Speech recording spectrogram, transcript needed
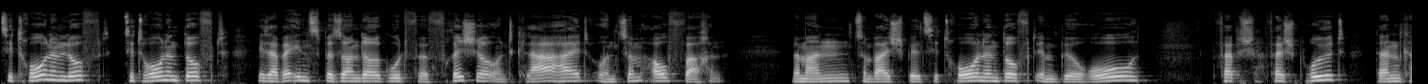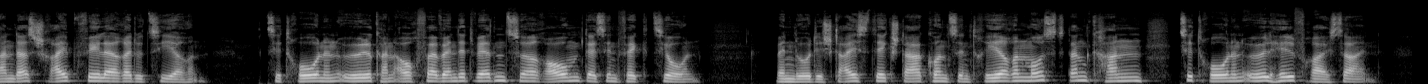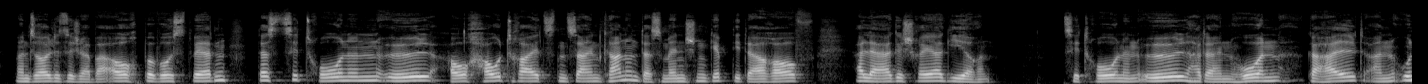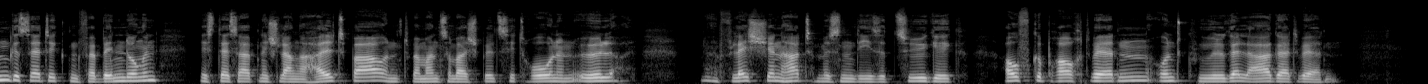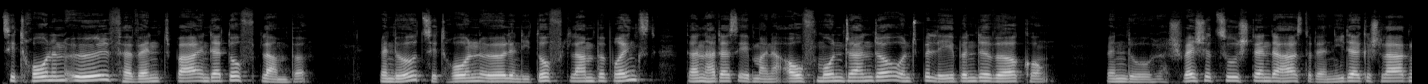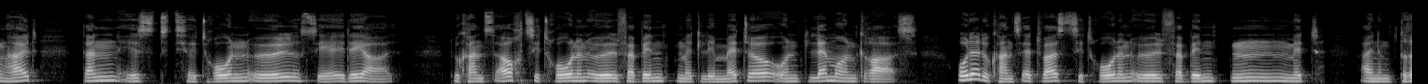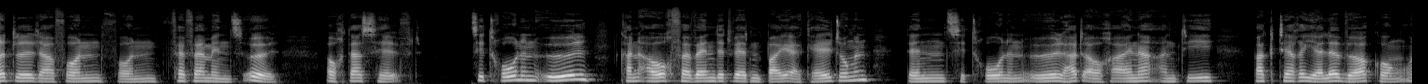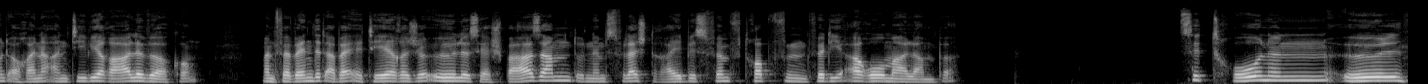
Zitronenluft, Zitronenduft ist aber insbesondere gut für Frische und Klarheit und zum Aufwachen. Wenn man zum Beispiel Zitronenduft im Büro versprüht, dann kann das Schreibfehler reduzieren. Zitronenöl kann auch verwendet werden zur Raumdesinfektion. Wenn du dich geistig stark konzentrieren musst, dann kann Zitronenöl hilfreich sein. Man sollte sich aber auch bewusst werden, dass Zitronenöl auch hautreizend sein kann und dass Menschen gibt, die darauf allergisch reagieren. Zitronenöl hat einen hohen Gehalt an ungesättigten Verbindungen, ist deshalb nicht lange haltbar und wenn man zum Beispiel Zitronenölfläschchen hat, müssen diese zügig aufgebraucht werden und kühl gelagert werden. Zitronenöl verwendbar in der Duftlampe. Wenn du Zitronenöl in die Duftlampe bringst, dann hat das eben eine aufmunternde und belebende Wirkung. Wenn du Schwächezustände hast oder Niedergeschlagenheit, dann ist Zitronenöl sehr ideal. Du kannst auch Zitronenöl verbinden mit Limette und Lemongras. Oder du kannst etwas Zitronenöl verbinden mit einem Drittel davon von Pfefferminzöl. Auch das hilft. Zitronenöl kann auch verwendet werden bei Erkältungen, denn Zitronenöl hat auch eine antibakterielle Wirkung und auch eine antivirale Wirkung. Man verwendet aber ätherische Öle sehr sparsam. Du nimmst vielleicht drei bis fünf Tropfen für die Aromalampe. Zitronenöl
